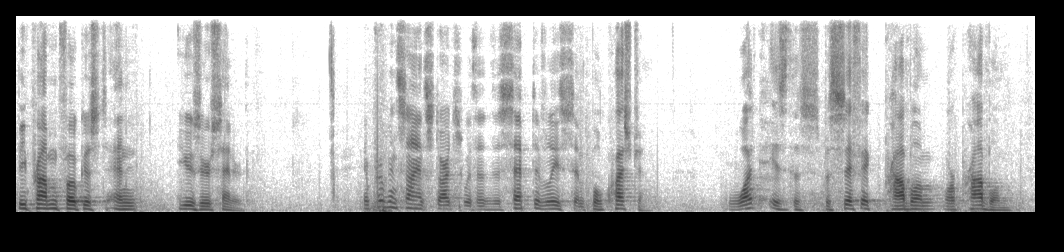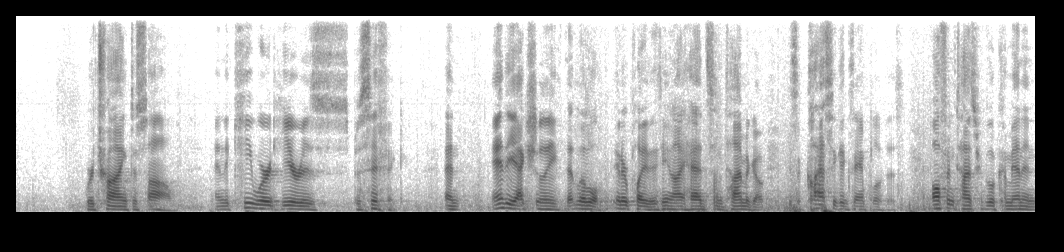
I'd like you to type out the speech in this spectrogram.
be problem-focused and user-centered. Improvement science starts with a deceptively simple question. What is the specific problem or problem we're trying to solve? And the key word here is specific. And Andy actually, that little interplay that he and I had some time ago, is a classic example of this. Oftentimes people will come in and,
